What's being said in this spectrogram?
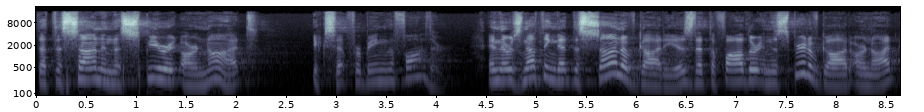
that the Son and the Spirit are not, except for being the Father. And there's nothing that the Son of God is that the Father and the Spirit of God are not,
